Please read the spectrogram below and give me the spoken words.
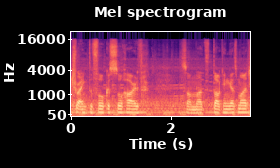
trying to focus so hard, so I'm not talking as much.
